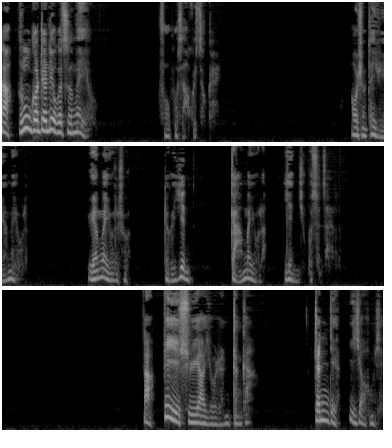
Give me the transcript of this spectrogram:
啊！如果这六个字没有，佛菩萨会走开。为什么他语言没有了？缘没有的时候，这个因感没有了，因就不存在了。啊，必须要有人真干，真的一教奉行，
